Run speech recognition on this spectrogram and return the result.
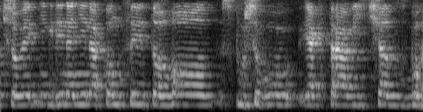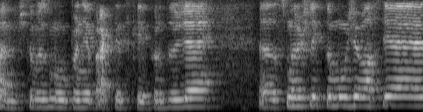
člověk nikdy není na konci toho způsobu, jak tráví čas s Bohem, když to vezmu úplně prakticky, protože jsme došli k tomu, že vlastně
